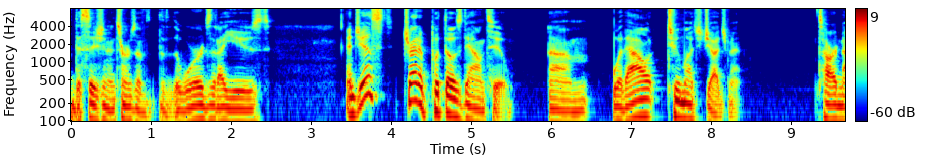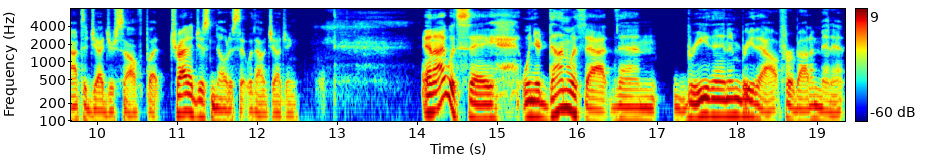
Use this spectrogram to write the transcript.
decision in terms of the, the, words that I used. And just try to put those down too um, without too much judgment. It's hard not to judge yourself, but try to just notice it without judging. And I would say when you're done with that, then breathe in and breathe out for about a minute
